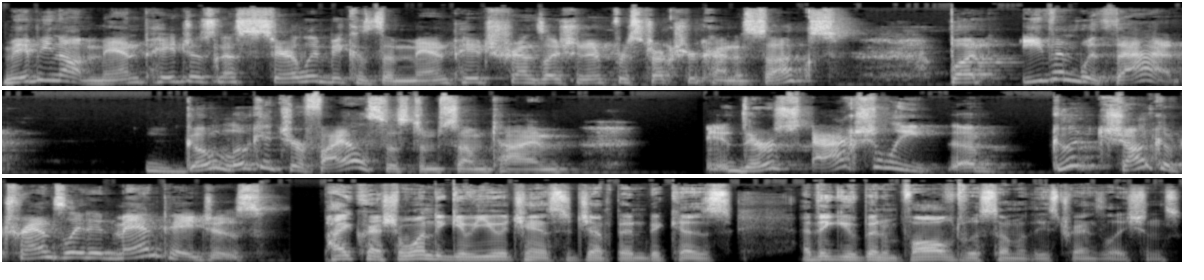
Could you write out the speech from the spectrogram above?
Maybe not man pages necessarily because the man page translation infrastructure kind of sucks. But even with that, go look at your file system sometime. There's actually a good chunk of translated man pages. Crash, I wanted to give you a chance to jump in because I think you've been involved with some of these translations.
